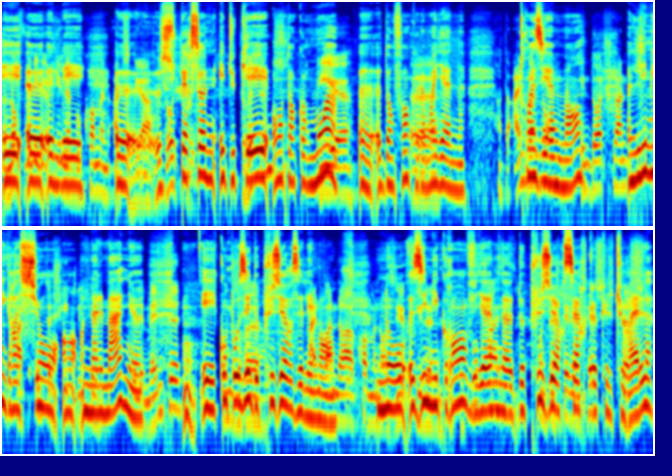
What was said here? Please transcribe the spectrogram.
et euh, les euh, personnes éduquées ont encore moins d'enfants que la moyenne. Troisièmement, l'immigration en Allemagne est composée de plusieurs éléments. Nos immigrants viennent de plusieurs cercles culturels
